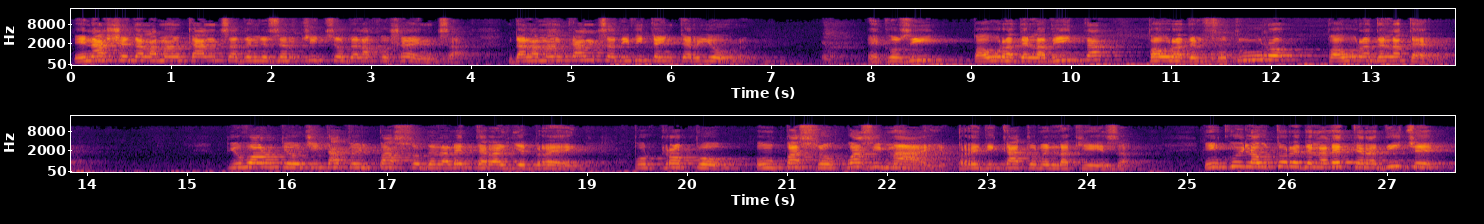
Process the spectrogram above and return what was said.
e nasce dalla mancanza dell'esercizio della coscienza, dalla mancanza di vita interiore. E così paura della vita, paura del futuro, paura della terra. Più volte ho citato il passo della lettera agli ebrei, purtroppo un passo quasi mai predicato nella Chiesa, in cui l'autore della lettera dice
